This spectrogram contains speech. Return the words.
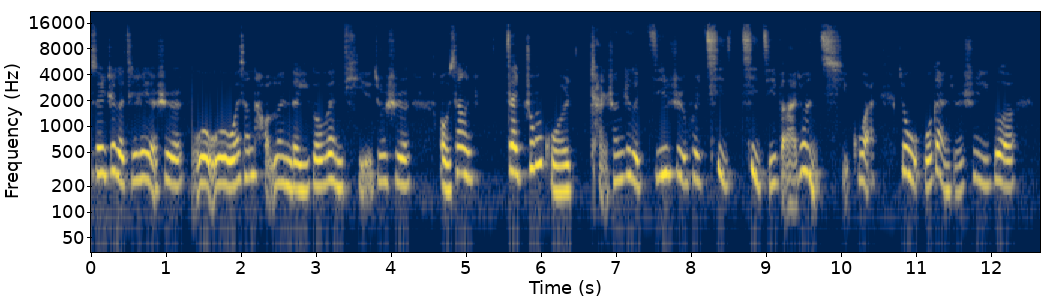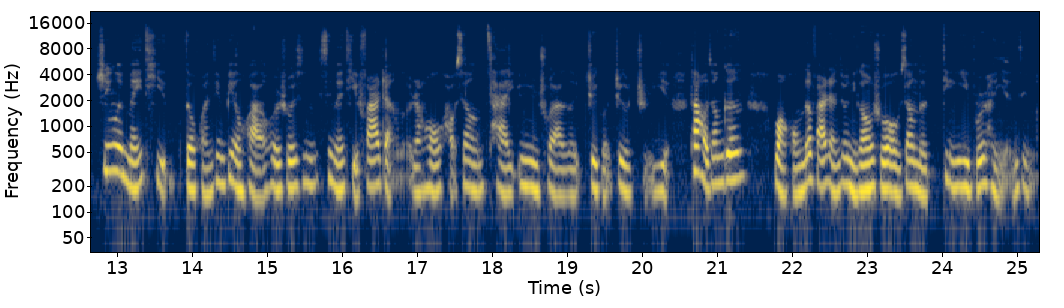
所以这个其实也是我我我想讨论的一个问题，就是偶像。在中国产生这个机制或者契契机本来就很奇怪，就我感觉是一个是因为媒体的环境变化了，或者说新新媒体发展了，然后好像才孕育出来了这个这个职业。它好像跟网红的发展，就你刚刚说偶像的定义不是很严谨嘛，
